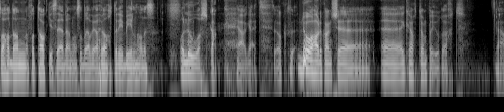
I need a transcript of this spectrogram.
Så hadde han fått tak i CD-en, og så drev vi og hørte det i bilen hans. Og lo og skakk. Ja, greit. Da, da har du kanskje eh, Jeg hørte den på Urørt. Ja.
